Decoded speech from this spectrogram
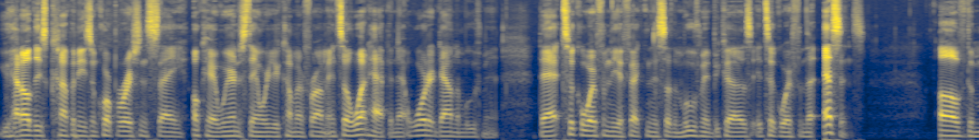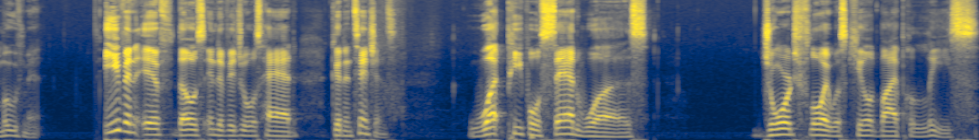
you had all these companies and corporations say, okay, we understand where you're coming from. And so what happened? That watered down the movement. That took away from the effectiveness of the movement because it took away from the essence of the movement. Even if those individuals had good intentions, what people said was George Floyd was killed by police.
